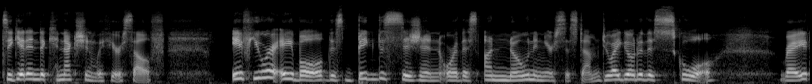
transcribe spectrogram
to get into connection with yourself. If you are able, this big decision or this unknown in your system do I go to this school, right?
